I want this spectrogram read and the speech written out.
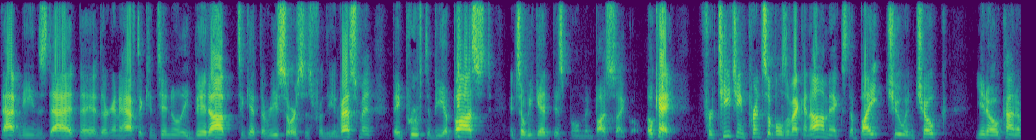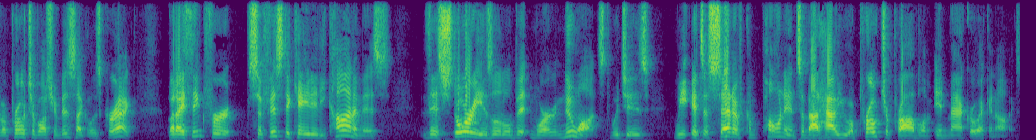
that means that they're going to have to continually bid up to get the resources for the investment. They prove to be a bust. And so we get this boom and bust cycle. Okay, for teaching principles of economics, the bite, chew, and choke, you know, kind of approach of Austrian business cycle is correct. But I think for sophisticated economists, this story is a little bit more nuanced, which is we it's a set of components about how you approach a problem in macroeconomics.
